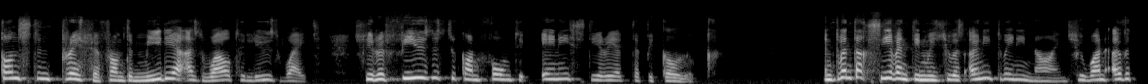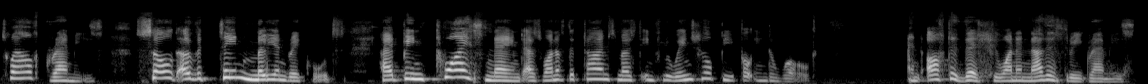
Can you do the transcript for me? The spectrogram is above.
constant pressure from the media as well to lose weight, she refuses to conform to any stereotypical look. In 2017, when she was only 29, she won over 12 Grammys, sold over 10 million records, had been twice named as one of the Times most influential people in the world. And after this, she won another three Grammys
